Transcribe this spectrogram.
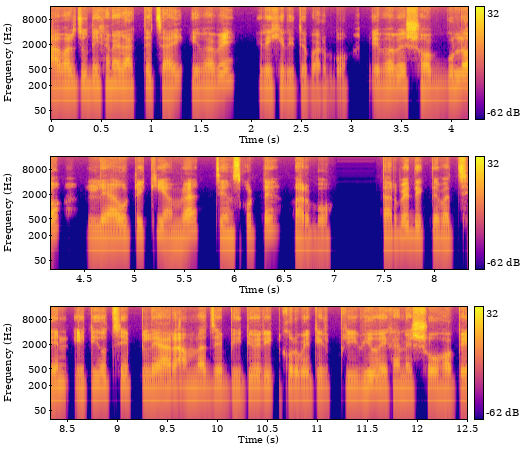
আবার যদি এখানে রাখতে চাই এভাবে রেখে দিতে পারব। এভাবে সবগুলো লেআউটে কি আমরা চেঞ্জ করতে পারব। তারপরে দেখতে পাচ্ছেন এটি হচ্ছে প্লেয়ার আমরা যে ভিডিও এডিট করব এটির প্রিভিউ এখানে শো হবে।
